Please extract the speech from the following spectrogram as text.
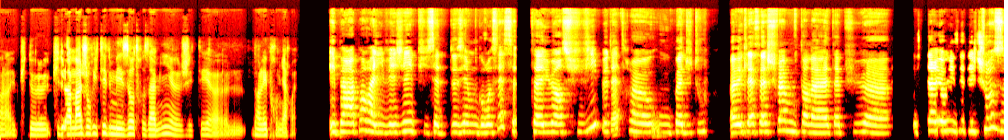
voilà et puis de puis de la majorité de mes autres amis, j'étais, dans les 1res, ouais. Et par rapport à l'IVG et puis cette 2e grossesse, tu as eu un suivi peut-être, ou pas du tout? Avec la sage-femme tu as as pu, heu, extérioriser des choses?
